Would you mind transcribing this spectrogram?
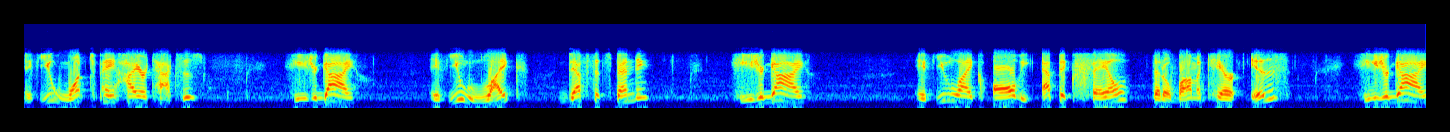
If you want to pay higher taxes, he's your guy. If you like deficit spending, he's your guy. If you like all the epic fail that Obamacare is, he's your guy.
